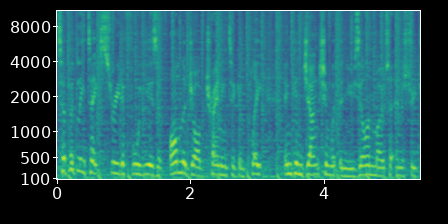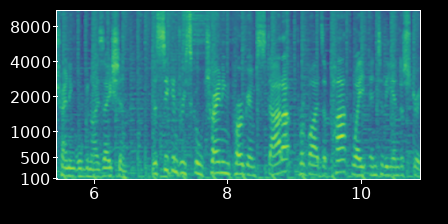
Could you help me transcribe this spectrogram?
typically takes 3 to 4 years of on-the-job training to complete in conjunction with the New Zealand Motor Industry Training Organisation. The secondary school training program Startup provides a pathway into the industry.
